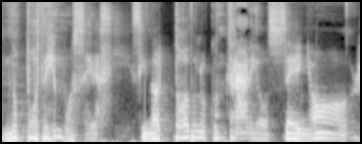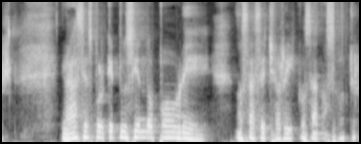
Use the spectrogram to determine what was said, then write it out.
No podemos ser así, sino todo lo contrario, Señor. Gracias porque tú siendo pobre nos has hecho ricos a nosotros.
